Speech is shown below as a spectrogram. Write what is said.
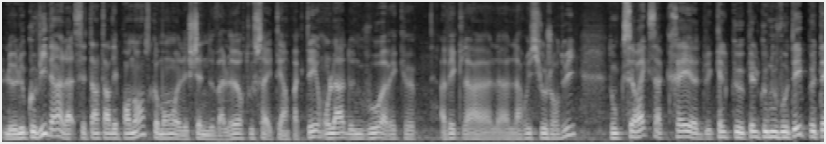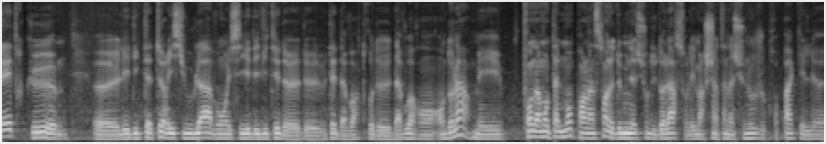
le, Covid, hein, cette interdépendance, comment les chaînes de valeur, tout ça a été impacté. On l'a de nouveau avec avec la, Russie aujourd'hui. Donc c'est vrai que ça crée quelques, quelques nouveautés. Peut-être que euh, les dictateurs ici ou là vont essayer d'éviter de, peut-être d'avoir trop d'avoir en, en, dollars, mais fondamentalement, pour l'instant, la domination du dollar sur les marchés internationaux, je ne crois pas qu'elle... Euh,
